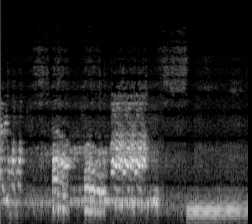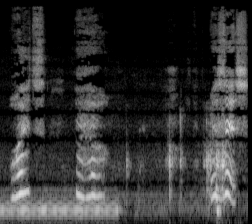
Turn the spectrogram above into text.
Anyone. What the hell? What is this?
